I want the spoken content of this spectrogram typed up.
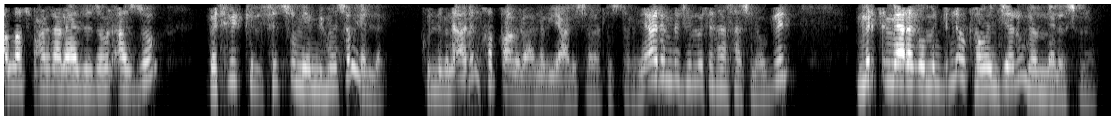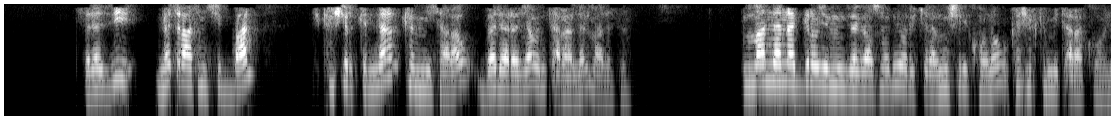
አላህ ስብሐነ ወተዓላ ያዘዘውን አዞ በትክክል ፍጹም የሚሆን ሰው የለም። ኩል ብን አደም ኸጣ ብለዋል ነቢዩ ዓለይሂ ሰላቱ ወሰላም። የአደም ልጅ ሁሉ ተሳሳች ነው። ግን ምርጥ የሚያደርገው ምንድነው? ከወንጀሉ መመለሱ ነው። ስለዚህ መጥራትም ሲባል ከሽርክና ከሚሰራው በደረጃው እንጠራለን ማለት ነው። የማናናግረው የምንዘጋው ሰው ሊኖር ይችላል። ሙሽሪክ ሆኖ ከሽርክ የሚጠራ ከሆነ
